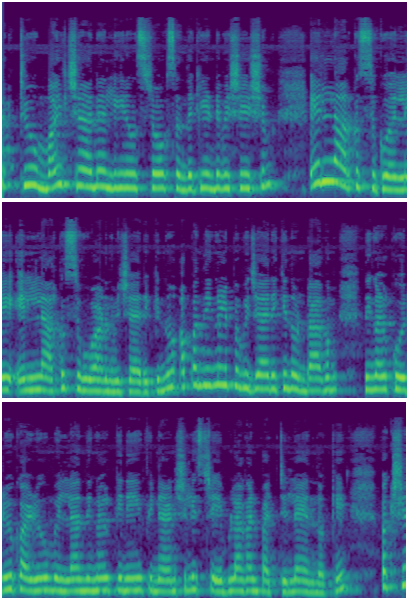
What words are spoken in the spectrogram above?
ബാക്ക് ടു മൈ ചാനൽ ലീനോ സ്റ്റോക്സ് എന്തൊക്കെയുണ്ട് വിശേഷം? എല്ലാവർക്കും സുഖമല്ലേ? എല്ലാവർക്കും സുഖമാണെന്ന് വിചാരിക്കുന്നു. അപ്പം നിങ്ങളിപ്പോൾ വിചാരിക്കുന്നുണ്ടാകും നിങ്ങൾക്കൊരു കഴിവുമില്ല നിങ്ങൾക്കിനി ഫിനാൻഷ്യലി സ്റ്റേബിൾ ആകാൻ പറ്റില്ല എന്നൊക്കെ. പക്ഷേ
